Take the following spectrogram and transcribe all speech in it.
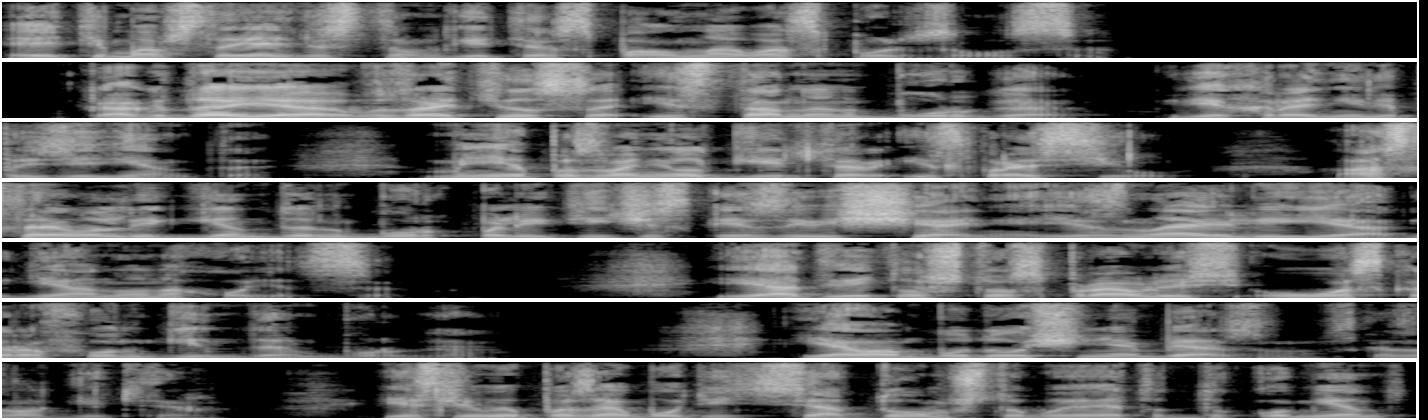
Этим обстоятельством Гитлер сполна воспользовался. Когда я возвратился из Танненбурга, где хранили президента, мне позвонил Гитлер и спросил, Оставил ли Генденбург политическое завещание и знаю ли я, где оно находится? Я ответил, что справлюсь у Оскара фон Гинденбурга. «Я вам буду очень обязан», — сказал Гитлер, «если вы позаботитесь о том, чтобы этот документ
